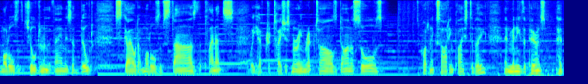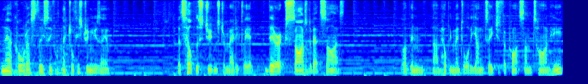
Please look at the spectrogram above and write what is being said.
models that the children and the families have built, scaled up models of stars, the planets. We have Cretaceous marine reptiles, dinosaurs. It's quite an exciting place to be and many of the parents have now called us the Seaforth Natural History Museum. It's helped the students dramatically. They're excited about science. I've been um, helping mentor the young teachers for quite some time here.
